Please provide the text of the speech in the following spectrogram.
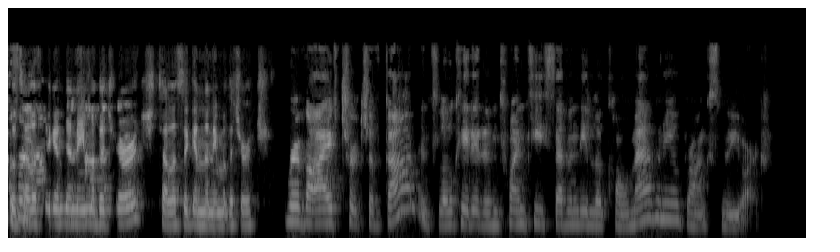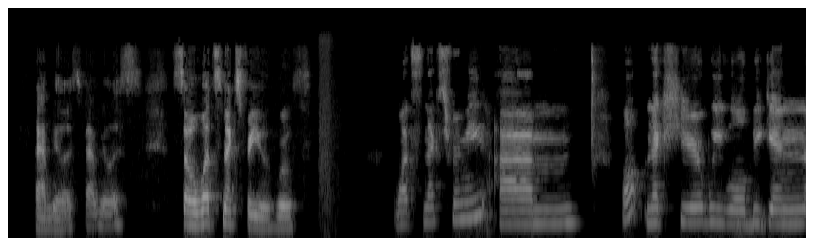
so, tell us again the name of the church. Tell us again the name of the church. Revive Church of God. It's located in 2070 Lacombe Avenue, Bronx, New York. Fabulous, fabulous. So, what's next for you, Ruth? What's next for me? Um, well, next year we will begin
